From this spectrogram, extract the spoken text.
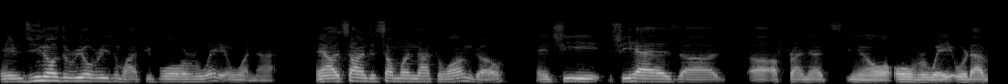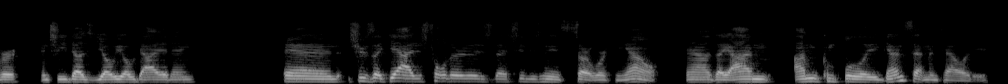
And do you know the real reason why people are overweight and whatnot? And I was talking to someone not too long ago, and she she has uh, a friend that's you know overweight or whatever, and she does yo-yo dieting. And she was like, "Yeah, I just told her that she just needs to start working out." And I was like, "I'm I'm completely against that mentality."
